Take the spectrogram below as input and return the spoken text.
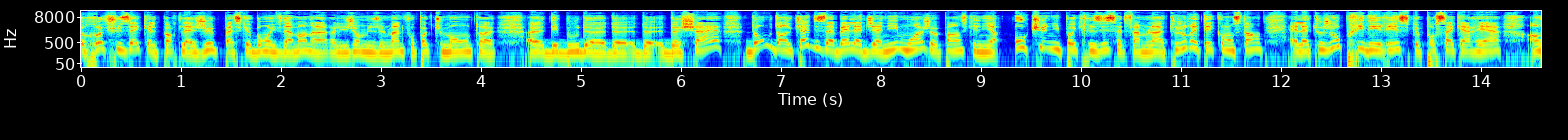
refusaient qu'elle porte la jupe parce que bon, évidemment, dans la religion musulmane il ne faut pas que tu montes euh, euh, des bouts de, de, de, de, chair. Donc, dans le cas d'Isabelle Adjani, moi, je pense qu'il n'y a aucune hypocrisie. Cette femme-là a toujours été constante. Elle a toujours pris des risques pour sa carrière en,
